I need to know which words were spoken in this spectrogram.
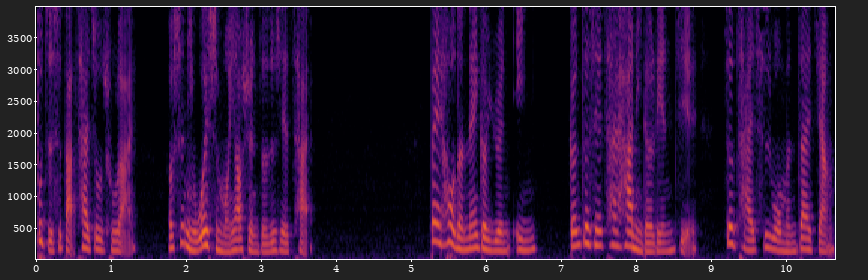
不只是把菜做出来，而是你为什么要选择这些菜。背后的那个原因，跟这些菜和你的连结，这才是我们在讲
